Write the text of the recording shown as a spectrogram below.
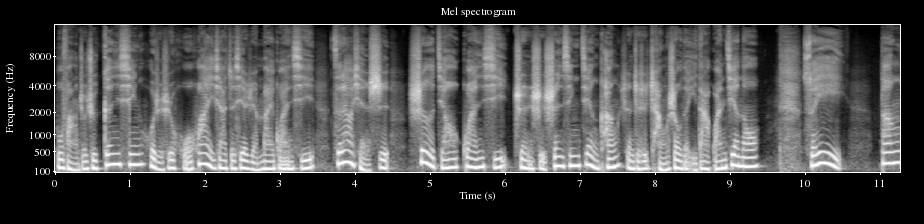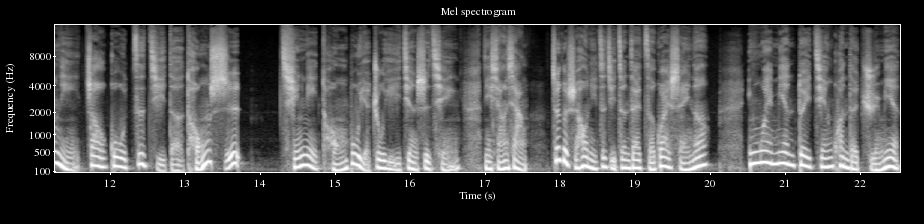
不妨就去更新或者是活化一下这些人脉关系。资料显示，社交关系正是身心健康甚至是长寿的一大关键哦。所以，当你照顾自己的同时，请你同步也注意一件事情。你想想，这个时候你自己正在责怪谁呢？因为面对艰困的局面，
